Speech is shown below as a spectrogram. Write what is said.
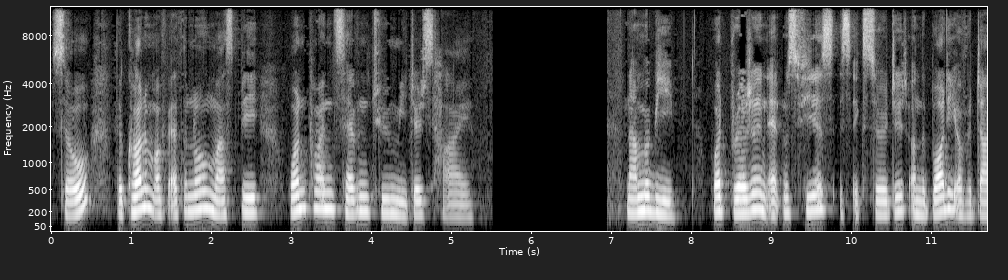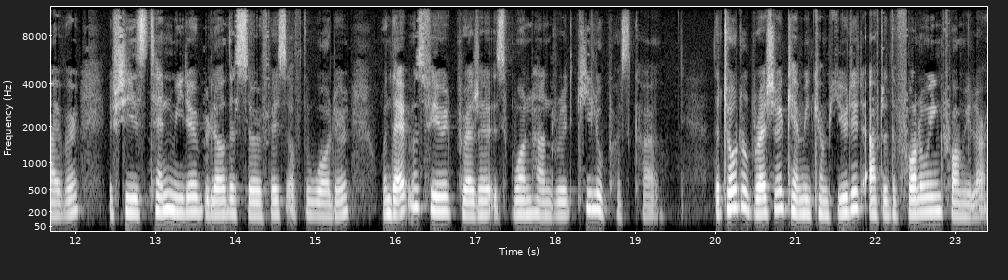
So, the column of ethanol must be 1.72 meters high. Number B. What pressure in atmospheres is exerted on the body of a diver if she is 10 meter below the surface of the water when the atmospheric pressure is 100 kilopascal? The total pressure can be computed after the following formula.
